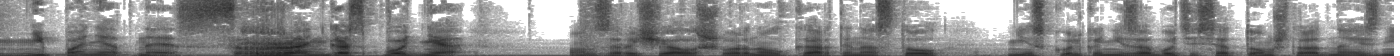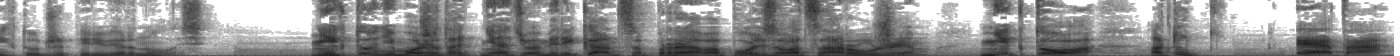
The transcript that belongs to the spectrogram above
непонятная срань господня!» Он зарычал, швырнул карты на стол, нисколько не заботясь о том, что одна из них тут же перевернулась. «Никто не может отнять у американца право пользоваться оружием! Никто! А тут это!»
